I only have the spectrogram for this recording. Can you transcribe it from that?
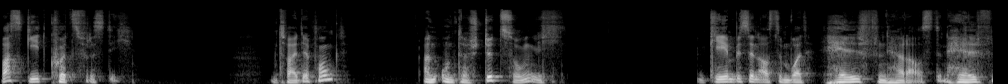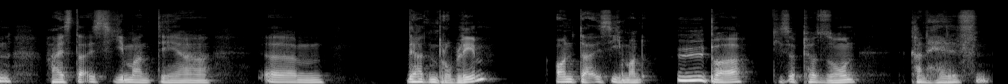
Was geht kurzfristig? Ein zweiter Punkt, an Unterstützung. Ich gehe ein bisschen aus dem Wort helfen heraus. Denn helfen heißt, da ist jemand, der ähm, der hat ein Problem und da ist jemand über dieser Person, kann helfen.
